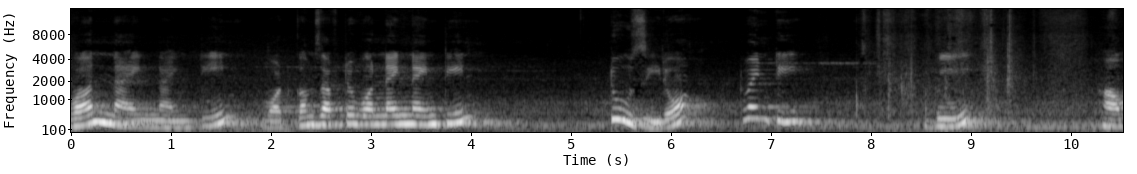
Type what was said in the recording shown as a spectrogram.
1 9 19 what comes after 1919 20 20 अभी हम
